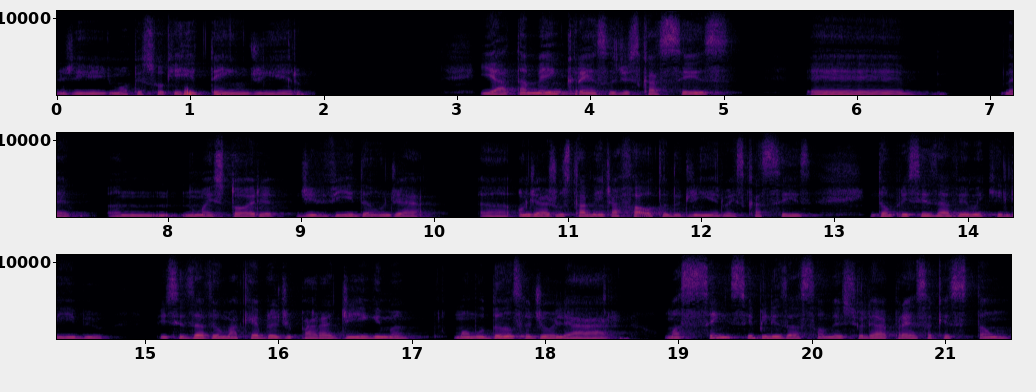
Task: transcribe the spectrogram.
De uma pessoa que retém o dinheiro. E há também crenças de escassez é, né, numa história de vida onde há, onde há justamente a falta do dinheiro, a escassez. Então precisa haver um equilíbrio Precisa haver uma quebra de paradigma, uma mudança de olhar, uma sensibilização desse olhar para essa questão.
